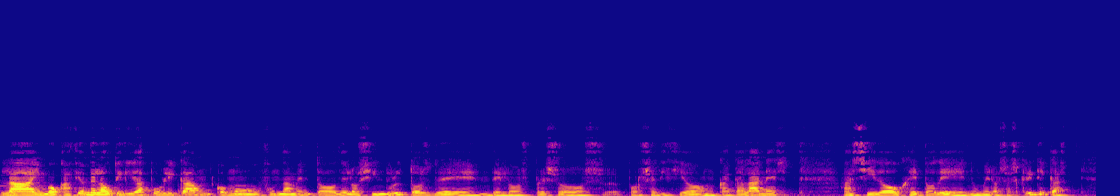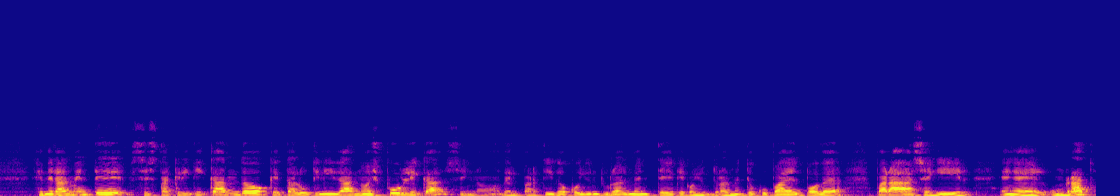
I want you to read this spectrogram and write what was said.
La invocación de la utilidad pública como fundamento de los indultos de, los presos por sedición catalanes ha sido objeto de numerosas críticas. Generalmente se está criticando que tal utilidad no es pública, sino del partido coyunturalmente que coyunturalmente ocupa el poder para seguir en él un rato.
